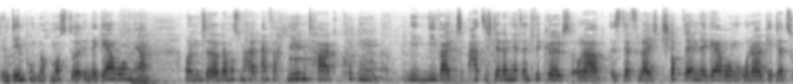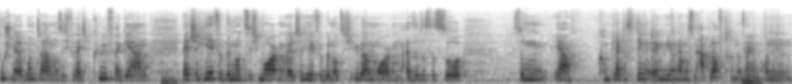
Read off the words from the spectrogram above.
in dem Punkt noch Moste in der Gärung, ja. Und äh, da muss man halt einfach jeden Tag gucken, wie, wie weit hat sich der denn jetzt entwickelt oder ist der vielleicht, stoppt der in der Gärung oder geht der zu schnell runter, muss ich vielleicht kühl vergären, mhm. welche Hefe benutze ich morgen, welche Hefe benutze ich übermorgen, also das ist so, so ein, ja, komplettes Ding irgendwie und da muss ein Ablauf drin sein mhm. und ja.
